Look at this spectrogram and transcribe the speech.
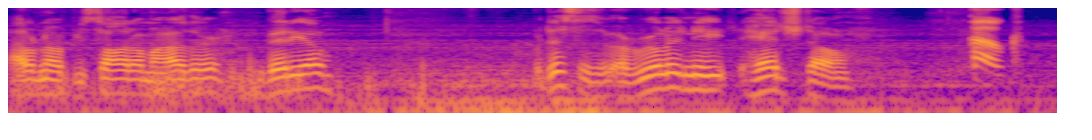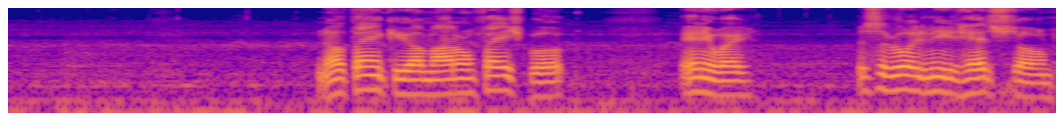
I don't know if you saw it on my other video, but this is a really neat headstone. Poke. No, thank you. I'm not on Facebook. Anyway, this is a really neat headstone.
